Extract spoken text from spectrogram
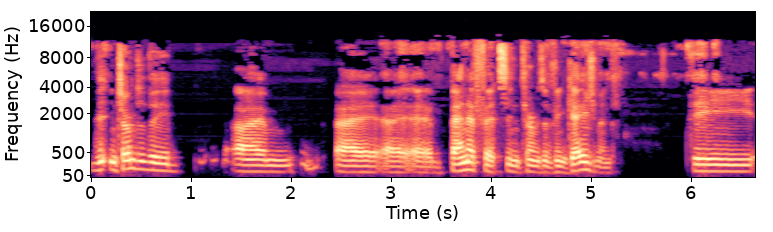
The, in terms of the um, uh, uh, benefits in terms of engagement, the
